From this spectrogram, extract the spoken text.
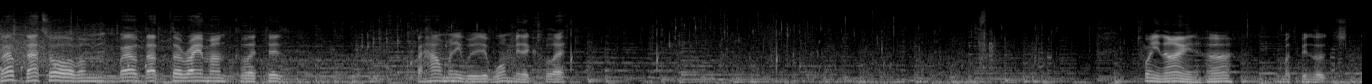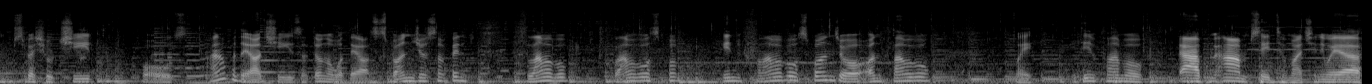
Well, that's all of them. Well, that's the right amount collected. But how many would it want me to collect? Twenty-nine, huh? Must be the special cheat balls. I don't know they are. Cheese. I don't know what they are. Sponge or something? Flammable, flammable sponge? Inflammable sponge or unflammable? Wait, it inflammable. Ah, I'm saying too much. Anyway, uh,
